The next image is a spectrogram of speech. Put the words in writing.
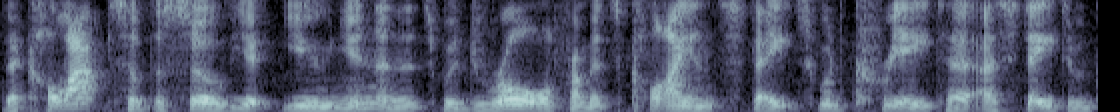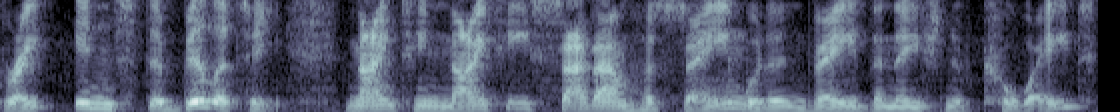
The collapse of the Soviet Union and its withdrawal from its client states would create a, a, state of great instability. 1990, Saddam Hussein would invade the nation of Kuwait.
